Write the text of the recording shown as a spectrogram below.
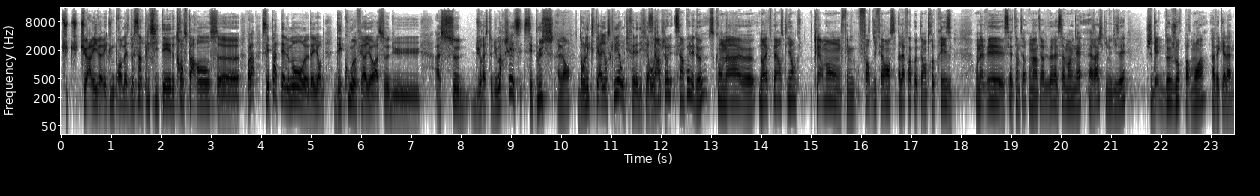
tu, tu- tu arrives avec une promesse de simplicité, de transparence. euh, voilà, c'est pas tellement euh, d'ailleurs des coûts inférieurs à ceux du, à ceux du reste du marché. C'est plus Alors, dans l'expérience client que tu fais la différence. C'est un, peu, c'est un peu les deux. Ce qu'on a euh, dans l'expérience client, cl- clairement, on fait une forte différence à la fois côté entreprise. On, avait cette on a interviewé récemment une RH qui nous disait Je gagne deux jours par mois avec Alan.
